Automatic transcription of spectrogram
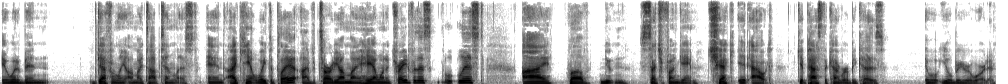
it would have been definitely on my top 10 list. And I can't wait to play it. I've, it's already on my hey, I want to trade for this list. I love Newton. Such a fun game. Check it out. Get past the cover because it will, you'll be rewarded.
